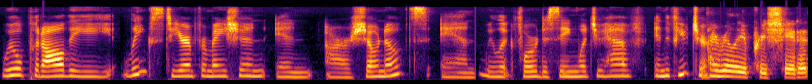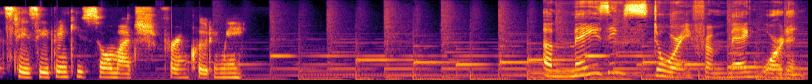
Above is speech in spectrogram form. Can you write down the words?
We'll put all the links to your information in our show notes, and we look forward to seeing what you have in the future. I really appreciate it, Stacy. Thank you so much for including me. Amazing story from Meg Worden.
